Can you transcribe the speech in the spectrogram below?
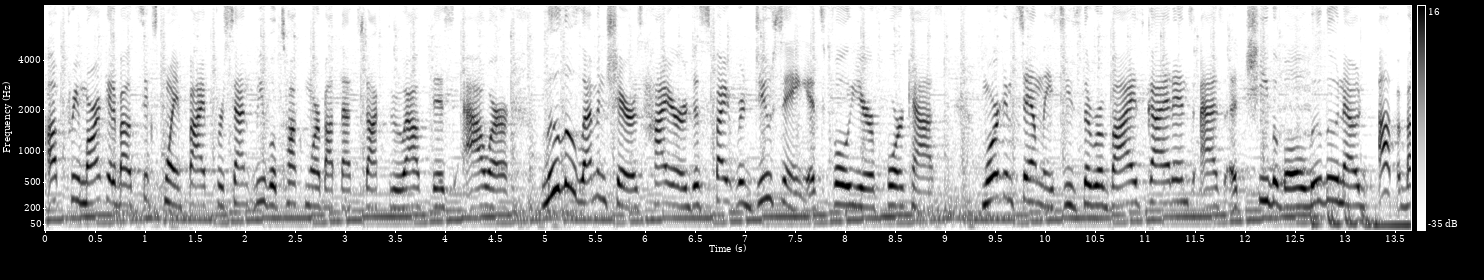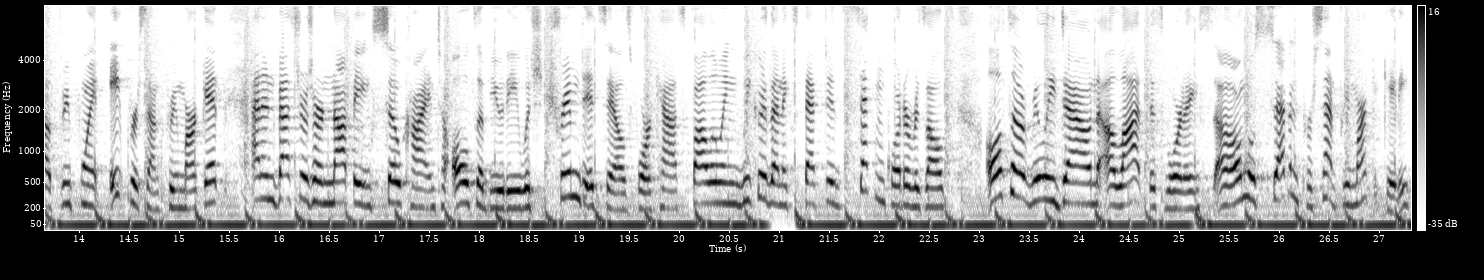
up pre-market about 6.5%. We will talk more about that stock throughout this hour. Lululemon shares higher despite reducing its full-year forecast. Morgan Stanley sees the revised guidance as achievable. Lulu now up about 3.8% pre-market, and investors are not being so kind to Ulta Beauty, which trimmed its sales forecast following weaker than expected second quarter results. Ulta really down a lot this morning, almost 7% pre-market, Katie.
